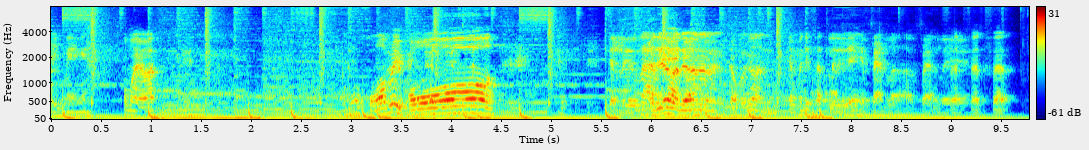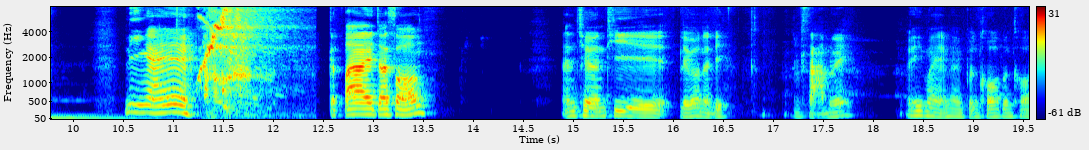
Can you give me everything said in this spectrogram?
ไล่แม่งทำไมวะโอ้โหไม่พอจะลืมหน้าเดี๋ยวก่อนเดี๋ยวก่อนกลับมาก่อนยังไม่ได้แฟดเลเลยยแฟดเหรอแฟดเลยแฟดแฟดแฟดนี่ไง กระต่ายจ่ายสองอันเชิญที่เลเวลไหนอยดิสามเลยเอ้ยไม่ไม่เปิงคอเปิงคอ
